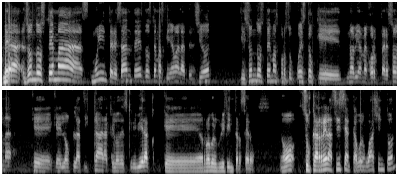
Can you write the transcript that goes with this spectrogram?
Mira, son dos temas muy interesantes, dos temas que llaman la atención y son dos temas, por supuesto, que no había mejor persona que, que lo platicara, que lo describiera que Robert Griffin III. ¿no? Su carrera sí se acabó en Washington,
